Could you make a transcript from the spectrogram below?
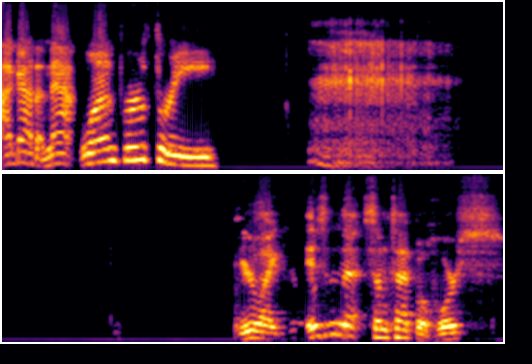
I got a nap one for three. You're like, isn't that some type of horse?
